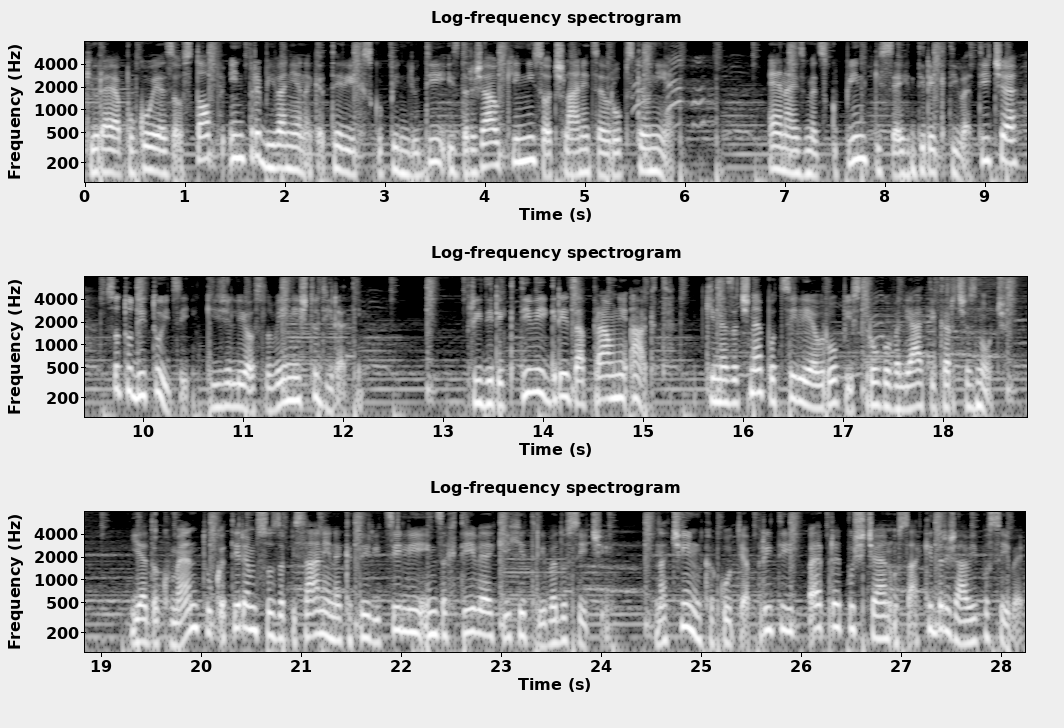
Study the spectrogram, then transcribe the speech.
ki ureja pogoje za vstop in prebivanje nekaterih skupin ljudi iz držav, ki niso članice Evropske unije. Ena izmed skupin, ki se jih direktiva tiče, so tudi tujci, ki želijo v Sloveniji študirati. Pri direktivi gre za pravni akt, ki ne začne po celi Evropi strogo veljati kar čez noč. Je dokument, v katerem so zapisani nekateri cilji in zahteve, ki jih je treba doseči. Način, kako tja priti, pa je prepuščen vsaki državi posebej.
